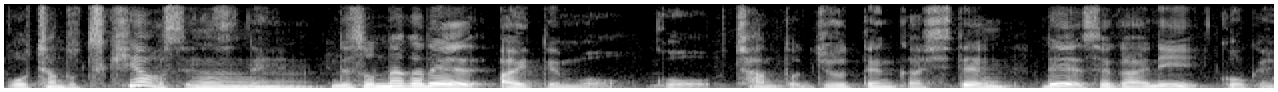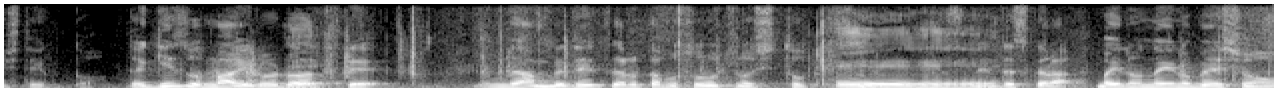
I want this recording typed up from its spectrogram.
をちゃんと突き合わせですね、うん、でその中でアイテムをこうちゃんと重点化して、うん、で世界に貢献していくと。で技術まあいろいろあって、えー、まあ、メディカル化もそのうちの一つですね、えー、ですから、まあ、いろんなイノベーション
